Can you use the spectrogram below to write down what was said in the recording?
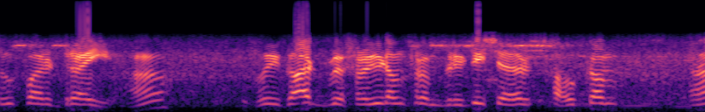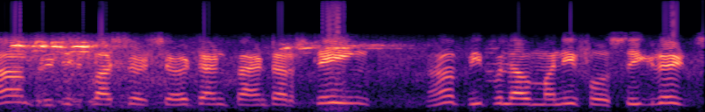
super dry, huh? if we got freedom from Britishers, how come uh, British bastard shirt and pant are staying, people have money for cigarettes,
